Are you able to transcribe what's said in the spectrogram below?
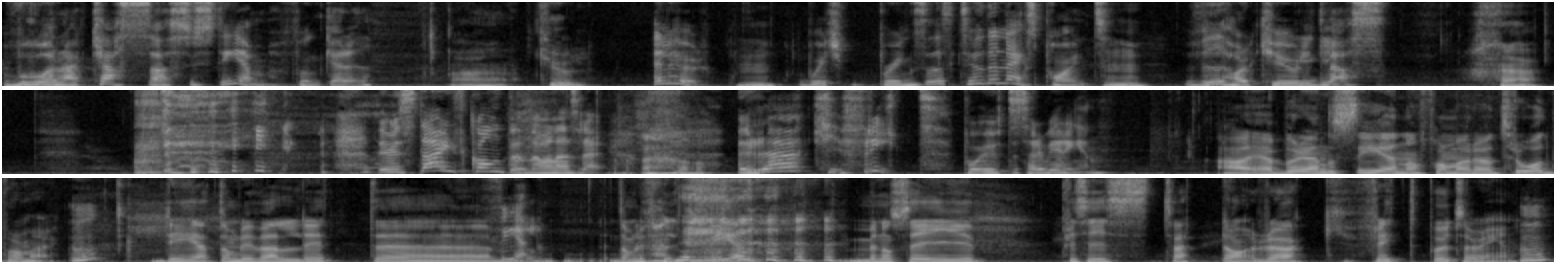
Våra kassasystem funkar i. Ah, kul. Eller hur? Mm. Which brings us to the next point. Mm. Vi har kul glass. Det är starkt content när man läser det här. Rök fritt på uteserveringen. ja, jag börjar ändå se någon form av röd tråd på de här. Det är att de blir väldigt... Eh, Mm. Fel. De blir väldigt fel. Men de säger ju precis tvärtom. Rök fritt på uteserveringen. Mm.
